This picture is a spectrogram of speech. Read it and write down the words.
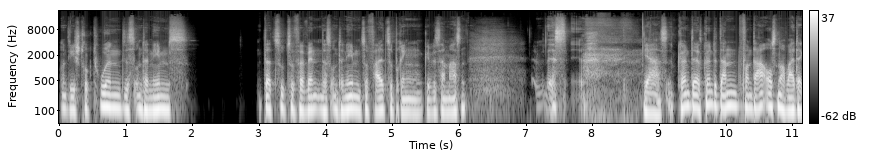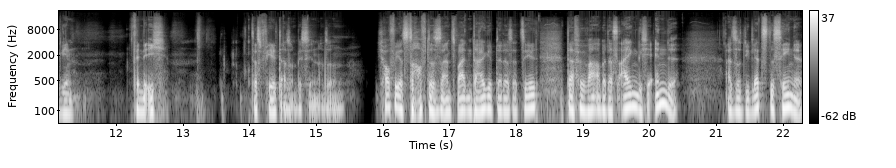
und die Strukturen des Unternehmens dazu zu verwenden, das Unternehmen zu Fall zu bringen, gewissermaßen. Es, ja, es könnte, es könnte dann von da aus noch weitergehen, finde ich. Das fehlt da so ein bisschen. Also ich hoffe jetzt darauf, dass es einen zweiten Teil gibt, der das erzählt. Dafür war aber das eigentliche Ende, also die letzte Szene,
